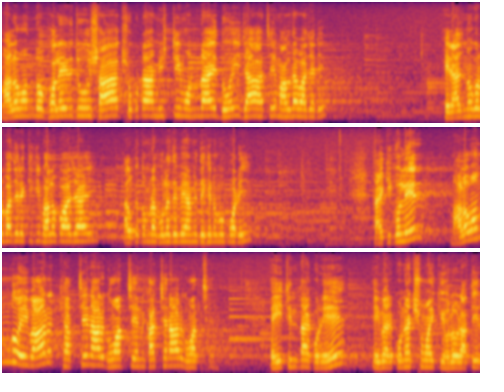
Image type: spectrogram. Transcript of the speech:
ভালো মন্দ ফলের জুস, শাক, শুকুটা, মিষ্টি, মন্ডায় দই যা আছে মালদা বাজারে। এই রাজনগর বাজারে কি কি ভালো পাওয়া যায়? কালকে তোমরা বলে দেবে, আমি দেখে নেব পরে। তাই কি করলেন? ভালো এবার খাচ্ছেন আর ঘুমাচ্ছেন, খাচ্ছেন আর ঘুমাচ্ছেন। এই চিন্তা করে এইবার কোনো এক সময় কি হলো, রাতের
